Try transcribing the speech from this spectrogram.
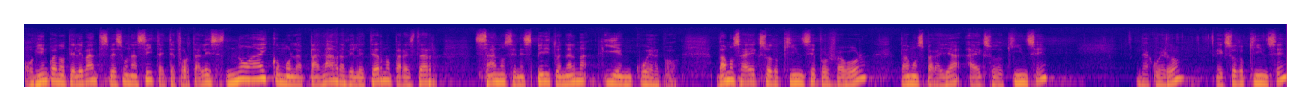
O bien cuando te levantes ves una cita y te fortaleces. No hay como la palabra del Eterno para estar sanos en espíritu, en alma y en cuerpo. Vamos a Éxodo 15, por favor. Vamos para allá, a Éxodo 15. ¿De acuerdo? Éxodo 15.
